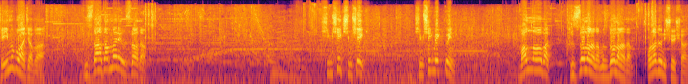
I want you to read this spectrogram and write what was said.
Şey mi bu acaba? Hızlı adam var ya hızlı adam. Şimşek şimşek. Şimşek McQueen. Vallahi bak. Hızlı olan adam hızlı olan adam. Ona dönüşüyor şu an.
